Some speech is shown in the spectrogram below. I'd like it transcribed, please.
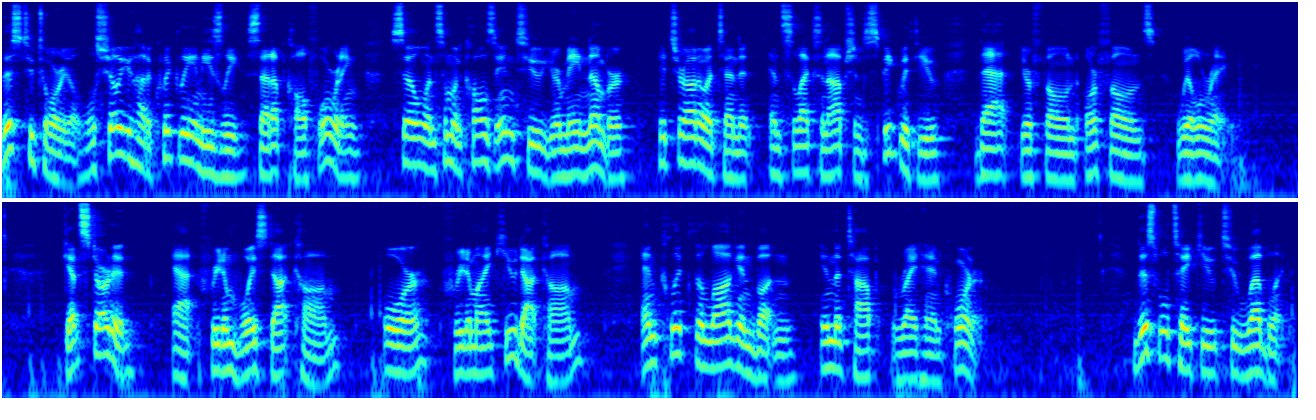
This tutorial will show you how to quickly and easily set up call forwarding so when someone calls into your main number, hits your auto attendant, and selects an option to speak with you, that your phone or phones will ring. Get started at freedomvoice.com or freedomiq.com and click the login button in the top right hand corner. This will take you to WebLink.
